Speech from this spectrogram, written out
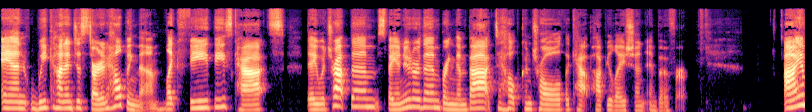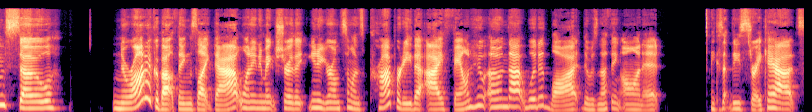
and we kind of just started helping them like feed these cats. They would trap them spay and neuter them bring them back to help control the cat population in beaufort. I am so neurotic about things like that wanting to make sure that you know you're on someone's property that i found who owned that wooded lot. There was nothing on it except these stray cats.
